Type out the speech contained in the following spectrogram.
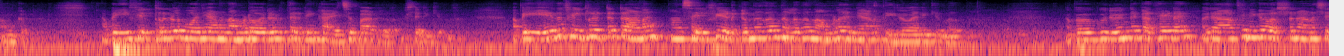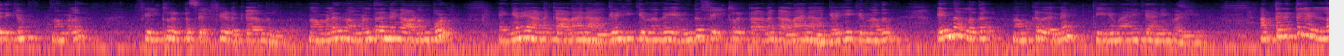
നമുക്ക്? അപ്പോൾ ഈ ഫിൽറ്ററുകൾ പോലെയാണ് നമ്മുടെ ഓരോരുത്തരുടെയും കാഴ്ചപ്പാടുകൾ ശരിക്കും. അപ്പോൾ ഏത് ഫിൽറ്റർ ഇട്ടിട്ടാണ് ആ സെൽഫി എടുക്കുന്നത് എന്നുള്ളത് നമ്മൾ തന്നെയാണ് തീരുമാനിക്കുന്നത്. അപ്പോൾ ഗുരുവിന്റെ കഥയുടെ ഒരു ആധുനിക വെർഷനാണ് ശരിക്കും നമ്മൾ ഫിൽറ്റർ ഇട്ട് സെൽഫി എടുക്കുക എന്നുള്ളത്. നമ്മളെ നമ്മൾ തന്നെ കാണുമ്പോൾ എങ്ങനെയാണ് കാണാൻ ആഗ്രഹിക്കുന്നത്? എന്ത് ഫിൽറ്റർ ഇട്ടാണ് കാണാൻ ആഗ്രഹിക്കുന്നത്? എന്നുള്ളത് നമുക്ക് തന്നെ തീരുമാനിക്കാനും കഴിയും. അത്തരത്തിലുള്ള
